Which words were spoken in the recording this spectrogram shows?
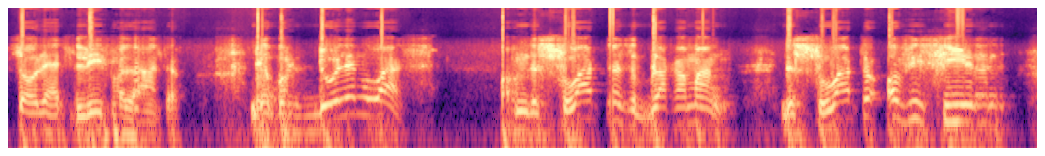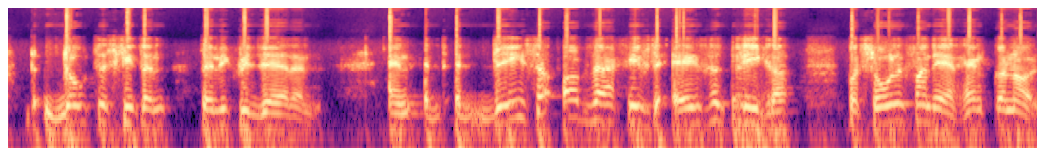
zouden het leven laten. De bedoeling was om de zwarte blakkamang, de zwarte officieren dood te schieten, te liquideren. En deze opdracht heeft de eigen gekregen, persoonlijk van de heer Henk Knol.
